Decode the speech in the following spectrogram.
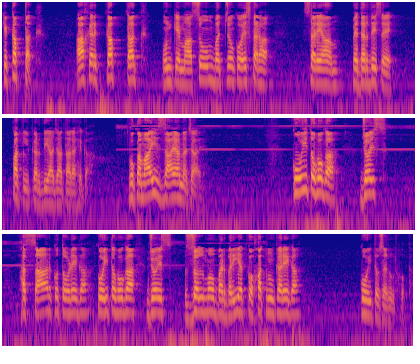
کہ کب تک؟ آخر کب تک ان کے معصوم بچوں کو اس طرح سرعام بے دردی سے قتل کر دیا جاتا رہے گا؟ وہ کمائی ضائع نہ جائے۔ کوئی تو ہوگا جو اس حسار کو توڑے گا، کوئی تو ہوگا جو اس ظلم و بربریت کو ختم کرے گا، کوئی تو ضرور ہوگا۔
